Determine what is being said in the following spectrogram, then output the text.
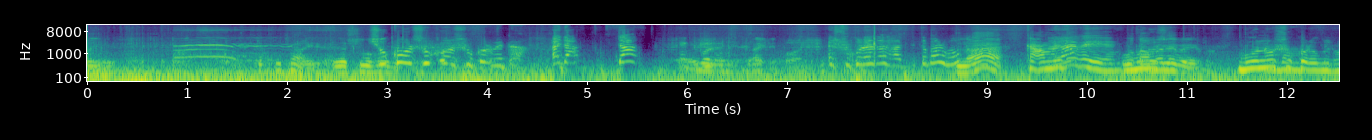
ওই শুকুর শুকুর শুকুর বেটা এই যা যা। এই শুকুরের গায়ে হাত দিতে পারব? না। কামড়ে দেবে। ও কামড়ে দেবে। বনু শুকর ওগুলো।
